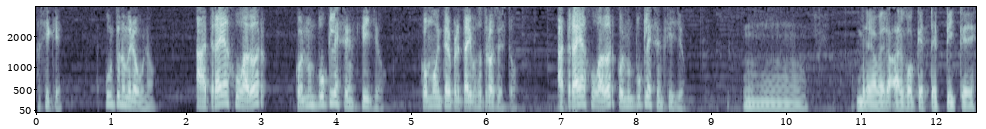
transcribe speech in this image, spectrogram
Así que, punto número uno. Atrae al jugador con un bucle sencillo. ¿Cómo interpretáis vosotros esto? Atrae al jugador con un bucle sencillo. Mm, hombre, a ver, algo que te pique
